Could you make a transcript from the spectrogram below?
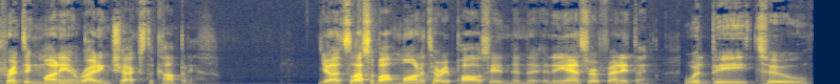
printing money and writing checks to companies. Yeah, it's less about monetary policy. And, and, the, and the answer, if anything, would be to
